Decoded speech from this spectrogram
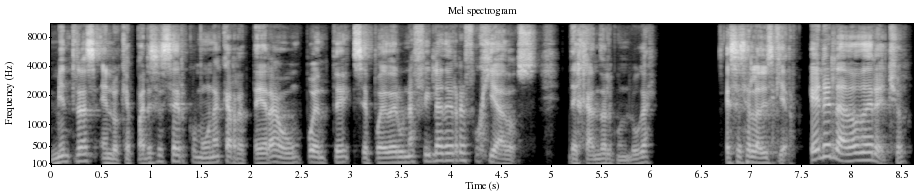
mientras en lo que parece ser como una carretera o un puente se puede ver una fila de refugiados dejando algún lugar. Ese es el lado izquierdo. En el lado derecho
